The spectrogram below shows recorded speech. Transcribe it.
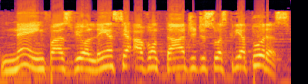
nem faz violência à vontade de suas criaturas,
